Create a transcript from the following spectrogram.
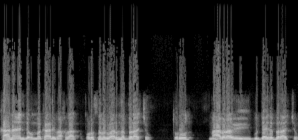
ካነ عندهم مكارم اخلاق ጥሩ ስነ ምግባርም ነበራቸው ጥሩ ማህበራዊ ጉዳይ ነበራቸው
